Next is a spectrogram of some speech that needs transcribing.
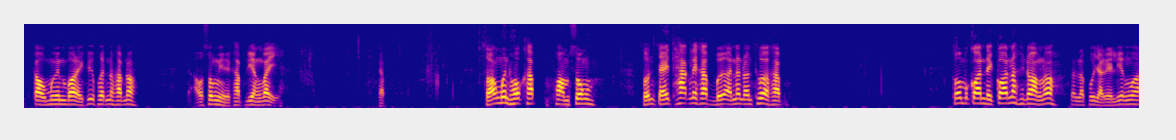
ดเก้าหมื่นบ่ไหนคือเพิ่นเนาะครับเนาะเอาทรงนี่นะครับเลี้ยงไว้ครับสองหมื่นหกครับพร้อมทรงสนใจทักเลยครับ เบอร์อันนั้นอันทั่วครับโทรมาก่อนได้ก่อนเนาะพี่น้องเนาะสำหรับผู้อยากเลี้ยงว่า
